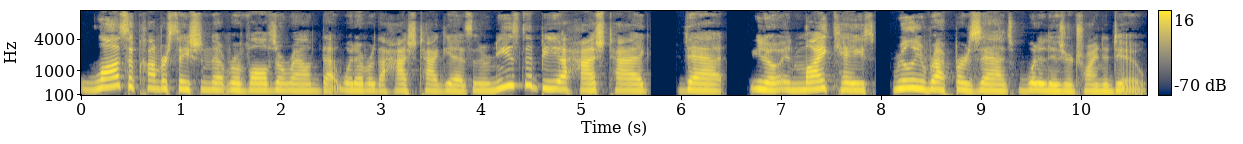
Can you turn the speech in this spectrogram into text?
lots of conversation that revolves around that, whatever the hashtag is. And there needs to be a hashtag that, you know, in my case, really represents what it is you're trying to do.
